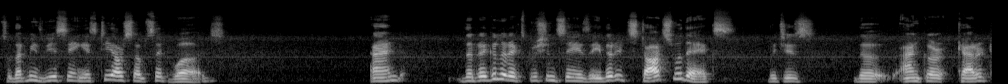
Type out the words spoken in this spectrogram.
So that means we are saying str subset words. And the regular expression says either it starts with x which is the anchor caret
